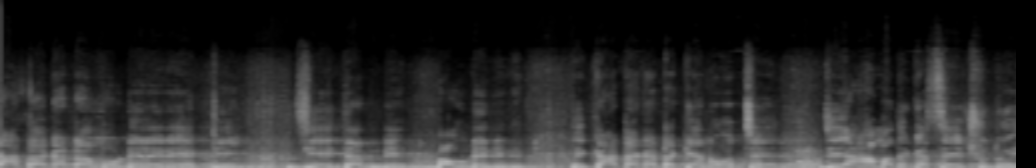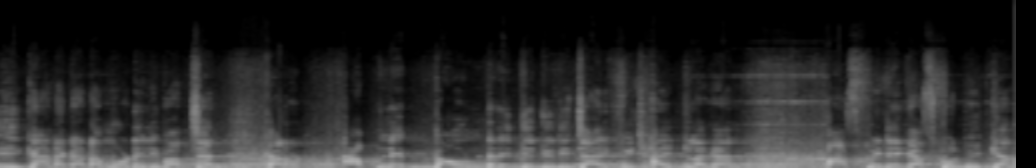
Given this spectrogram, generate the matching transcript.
কাটা কাটা মডেলের একটি জিআইতার নেট বাউন্ডারি নেট এই কাটা কাটা কেন হচ্ছে? যে আমাদের কাছে শুধু এই কাটা কাটা মডেলই পাচ্ছেন, কারণ আপনি বাউন্ডারিতে যদি চার ফিট হাইট লাগান পাঁচ ফিটে কাজ করবে। কেন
